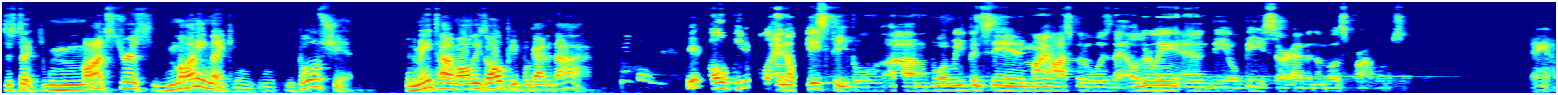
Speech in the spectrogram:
just a monstrous money making bullshit. In the meantime, all these old people got to die. Old people and obese people. Um, what we've been seeing in my hospital is the elderly and the obese are having the most problems. Damn.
